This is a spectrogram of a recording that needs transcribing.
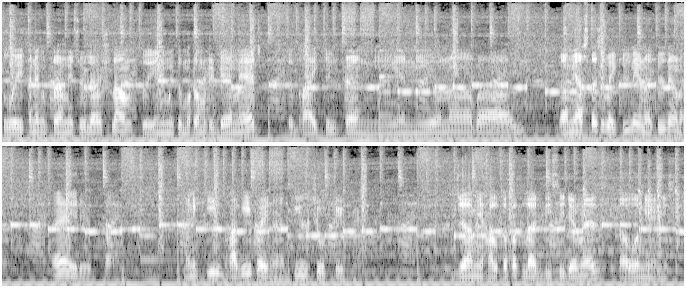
তো এখানে কিন্তু আমি চলে আসলাম। তো এনিমিকে মোটামুটি ড্যামেজ তো ভাই কিলটা নিয়ে নিও না ভাই। তো আমি আসতে আছি ভাই কিল নিও না কিল নিও না। এই রে ভাই। মানে কিল ভাগেই পাই না। কিল চোর টিমমেট যা আমি হালকা পাতলা ডিসি ড্যামেজ তাও নিয়ে নিয়েছি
